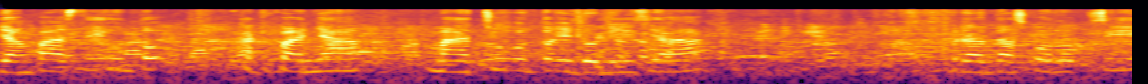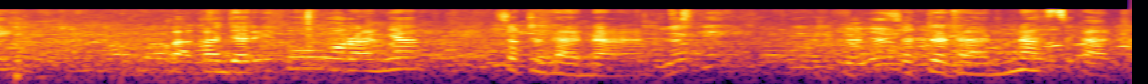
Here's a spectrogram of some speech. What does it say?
Yang pasti untuk ke depannya maju untuk Indonesia berantas korupsi. Pak Ganjar itu orangnya sederhana. Sederhana sekali.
